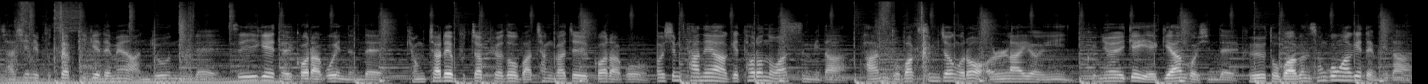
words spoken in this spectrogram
자신이 붙잡히게 되면 안 좋은 일에 쓰이게 될 거라고 했는데 경찰에 붙잡혀도 마찬가지일 거라고 허심탄회하게 털어놓았습니다. 반 도박 심정으로 얼라이어인 그녀에게 얘기한 것인데 그 도박은 성공하게 됩니다.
